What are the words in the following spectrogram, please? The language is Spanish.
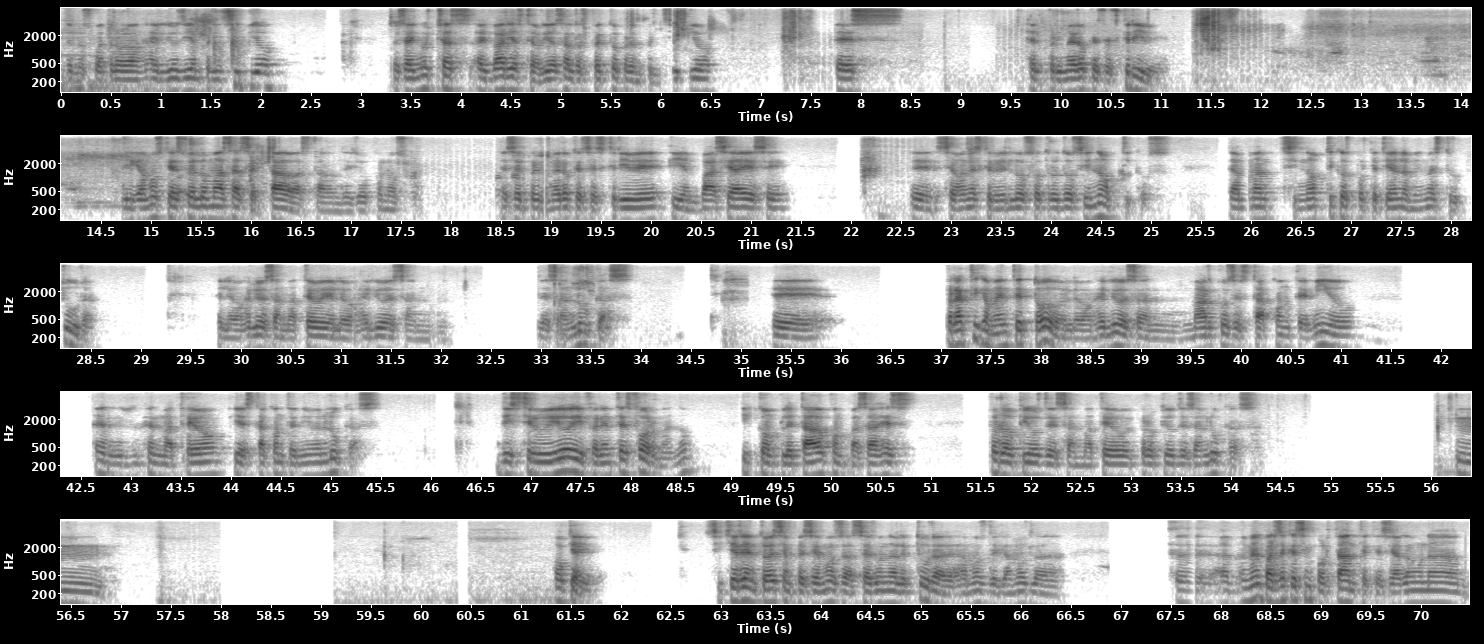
de los cuatro evangelios y en principio pues hay muchas, hay varias teorías al respecto, pero en principio es el primero que se escribe. Digamos que esto es lo más aceptado hasta donde yo conozco. Es el primero que se escribe y en base a ese eh, se van a escribir los otros dos sinópticos. Se llaman sinópticos porque tienen la misma estructura. El Evangelio de San Mateo y el Evangelio de San, de San Lucas. Eh, prácticamente todo el Evangelio de San Marcos está contenido en, Mateo y está contenido en Lucas, distribuido de diferentes formas, ¿no? Y completado con pasajes propios de San Mateo y propios de San Lucas. Mm. Ok. Si quieren, entonces empecemos a hacer una lectura. Dejamos, digamos, la... Eh, a mí me parece que es importante que se haga una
